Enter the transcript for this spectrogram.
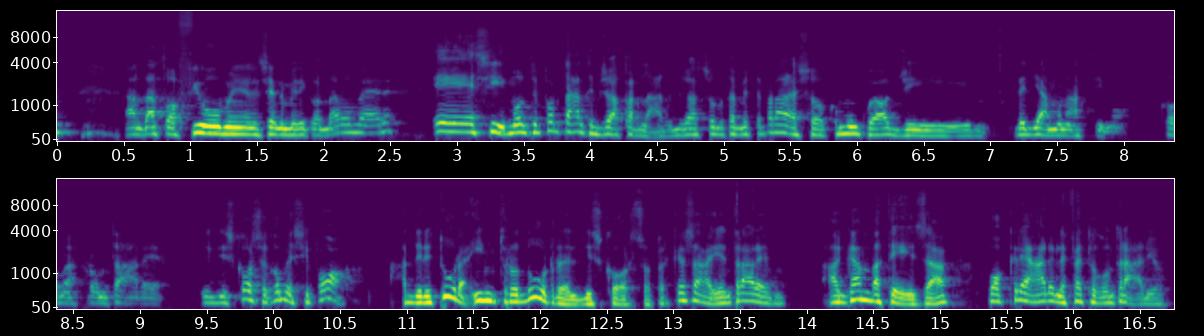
andato a fiumi, cioè non mi ricordavo bene. E sì, molto importante, bisogna parlare, bisogna assolutamente parlare. Adesso comunque oggi vediamo un attimo come affrontare il discorso e come si può addirittura introdurre il discorso, perché sai, entrare a gamba tesa può creare l'effetto contrario.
